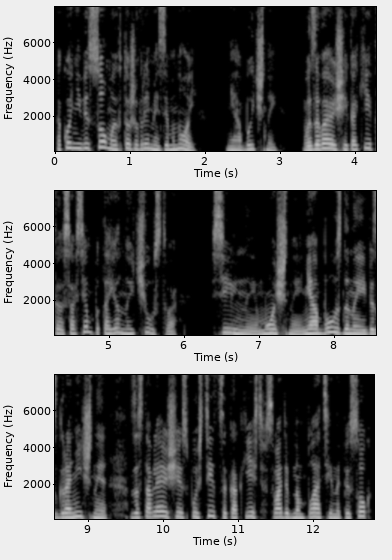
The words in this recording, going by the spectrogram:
такой невесомый и в то же время земной, необычный — вызывающие какие-то совсем потаённые чувства. Сильные, мощные, необузданные и безграничные, заставляющие спуститься, как есть в свадебном платье на песок,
